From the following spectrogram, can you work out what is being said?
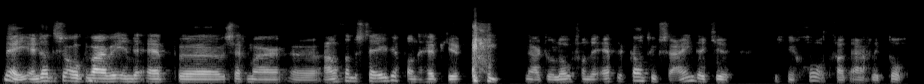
Nee, en dat is ook waar we in de app uh, zeg maar uh, aandacht aan besteden. Van heb je naar het doorloop van de app, het kan natuurlijk zijn dat je, dat je denkt, goh, het gaat eigenlijk toch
